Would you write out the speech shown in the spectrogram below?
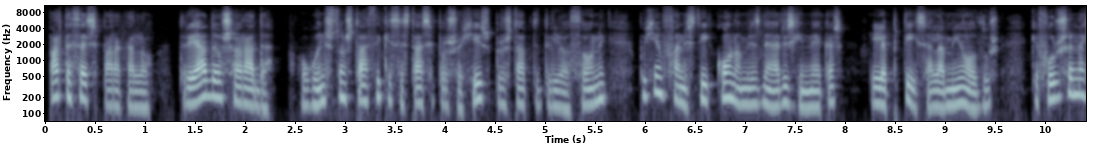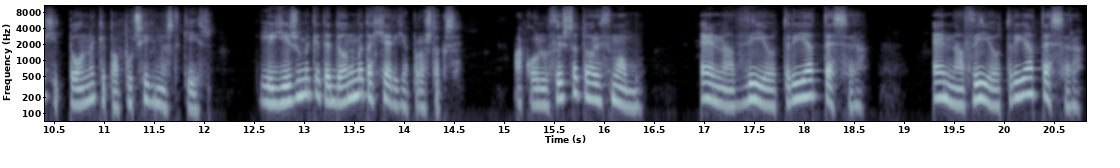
πάρτε θέση παρακαλώ. 30 έως 40. Ο Winston στάθηκε σε στάση προσοχής μπροστά από την τηλεοθόνη που είχε εμφανιστεί η εικόνα μιας νεαρής γυναίκας, λεπτής αλλά μειώδου, και φορούσε ένα χιτόνα και παπούτσια γυμναστικής. Λυγίζουμε και τεντώνουμε τα χέρια, πρόσταξε. Ακολουθήστε τον ρυθμό μου. 1, 2, 3, 4. 1, 2, 3, 4.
